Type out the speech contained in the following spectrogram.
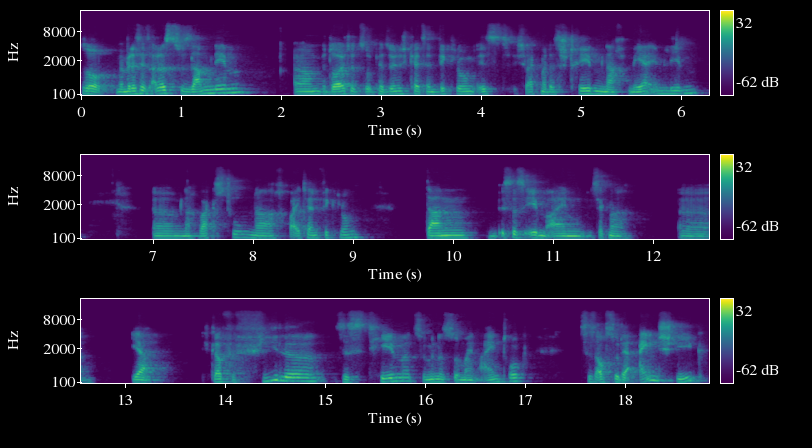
So, wenn wir das jetzt alles zusammennehmen, ähm, bedeutet so Persönlichkeitsentwicklung ist, ich sag mal, das Streben nach mehr im Leben, ähm, nach Wachstum, nach Weiterentwicklung, dann ist es eben ein, ich sag mal, äh, ja, ich glaube, für viele Systeme, zumindest so mein Eindruck, ist es auch so der Einstieg,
